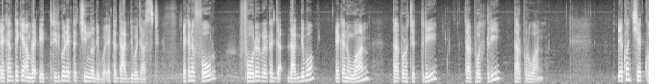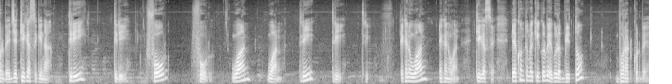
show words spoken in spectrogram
এখান থেকে আমরা এই থ্রির করে একটা চিহ্ন দিব, একটা দাগ দিব জাস্ট এখানে ফোর ফোরের করে একটা দাগ দিব, এখানে ওয়ান তারপর হচ্ছে থ্রি তারপর থ্রি তারপর ওয়ান এখন চেক করবে যে ঠিক আছে কি না three three four four one one three three three এখানে ওয়ান এখানে ওয়ান ঠিক আছে। এখন তোমরা কী করবে? এগুলো বৃত্ত ভরাট করবে।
